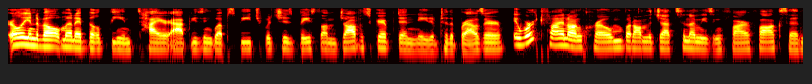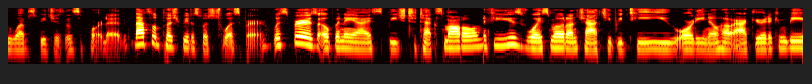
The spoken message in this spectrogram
Early in development, I built the entire app using Web Speech, which is based on JavaScript and native to the browser. It worked fine on Chrome, but on the Jetson, I'm using Firefox and Web Speech isn't supported. That's what pushed me to switch to Whisper. Whisper is OpenAI's speech to text model. If you use voice mode on ChatGPT, you already know how accurate it can be.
